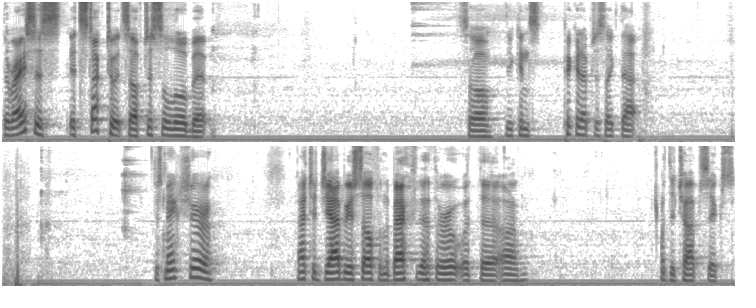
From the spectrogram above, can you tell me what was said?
The rice is it stuck to itself just a little bit. So you can pick it up just like that. Just make sure not to jab yourself in the back of the throat with the um, with the chopsticks.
